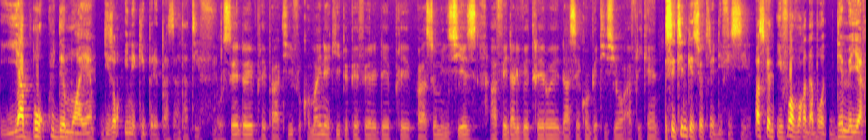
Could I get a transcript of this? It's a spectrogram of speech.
il y a beaucoup de moyens, disons une équipe représentative. Au sein des préparatifs, comment une équipe peut faire des préparations minutieuses afin d'arriver très loin dans ces compétitions africaines? C'est une question très difficile parce qu'il faut avoir d'abord des meilleurs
